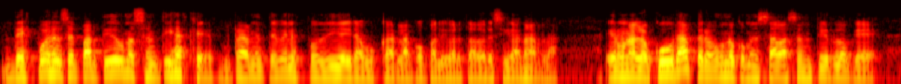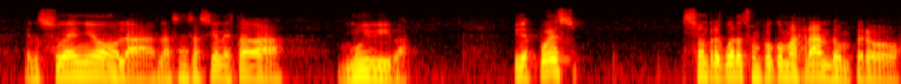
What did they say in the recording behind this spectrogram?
después de ese partido uno sentía que realmente Vélez podía ir a buscar la Copa Libertadores y ganarla. Era una locura, pero uno comenzaba a sentir lo que el sueño o la, sensación estaba muy viva. Y después, son recuerdos un poco más random, pero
